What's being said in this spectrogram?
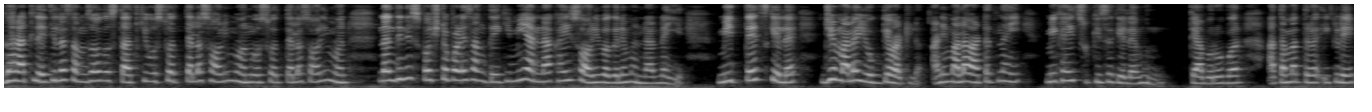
घरातले तिला समजावत असतात की वसुहत्याला सॉरी म्हण वसुहत्याला सॉरी म्हण. नंदिनी स्पष्टपणे सांगते की मी यांना काही सॉरी वगैरे म्हणणार नाही आहे मी तेच केलं आहे जे मला योग्य वाटलं आणि मला वाटत नाही मी काही चुकीचं केलं आहे म्हणून. त्याबरोबर आता मात्र इकडे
